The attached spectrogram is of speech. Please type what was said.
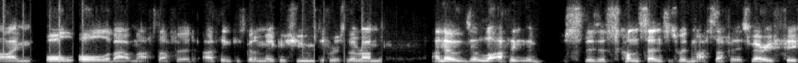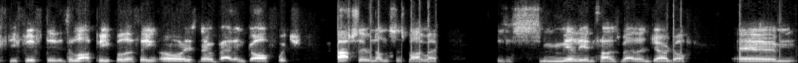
I'm all all about Matt Stafford. I think he's going to make a huge difference to the Rams. I know there's a lot. I think there's a consensus with Matt Stafford. It's very 50-50. There's a lot of people that think, oh, he's no better than Goff, which absolute nonsense, by the way. He's a million times better than Jared Goff. Um,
